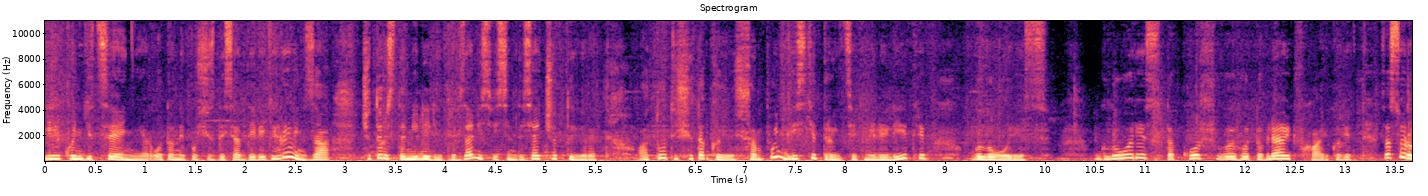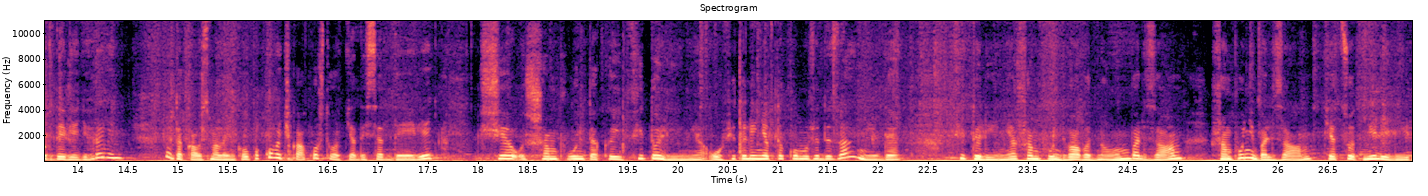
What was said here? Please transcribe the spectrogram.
і кондиціонер. От вони по 69 гривень за 400 мл, замість 84. А тут ще такий ось шампунь 230 мл Глоріс. Глоріс також виготовляють в Харкові за 49 гривень. Ну, така ось маленька упаковочка, а коштував 59. Ще ось шампунь такий фітолінія. О, фітолінія в такому ж дизайні йде. Фітолінія, шампунь 2 в одному, бальзам, шампунь і бальзам 500 мл.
